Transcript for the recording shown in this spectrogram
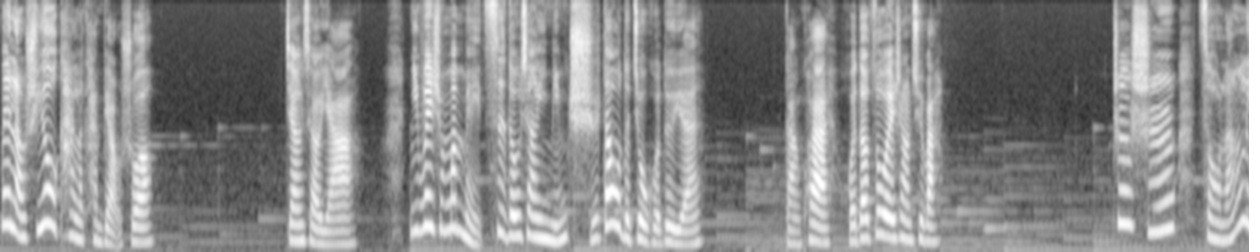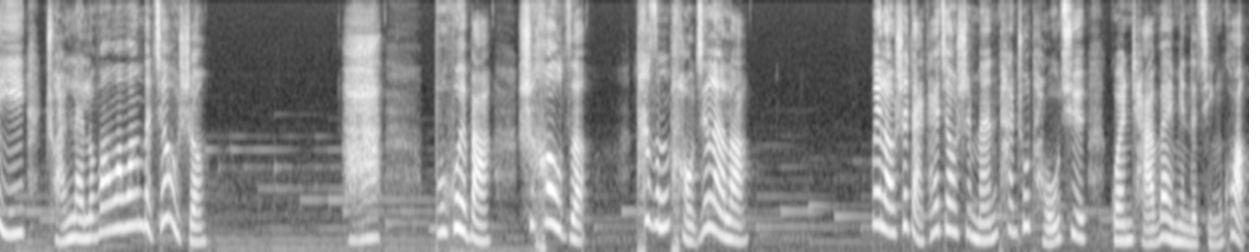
魏老师又看了看表，说：“姜小牙，你为什么每次都像一名迟到的救火队员？赶快回到座位上去吧。”这时，走廊里传来了汪汪汪的叫声。啊！不会吧？是耗子，它怎么跑进来了？魏老师打开教室门，探出头去观察外面的情况。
